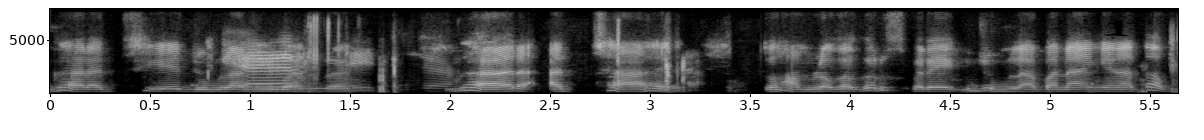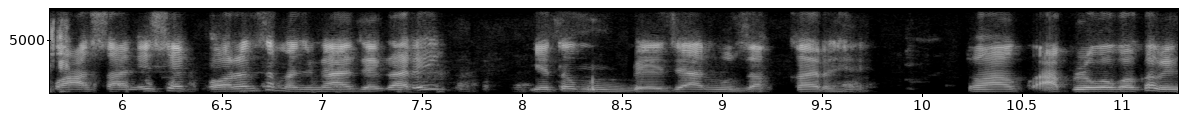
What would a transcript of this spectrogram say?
घर अच्छी है जुमला नहीं बन रहा है। घर अच्छा है। तो हम लोग अगर उस पर एक जुमला बनाएँगे ना तो हमको आसानी से फ़ौरन समझ में आ जाएगा। अरे ये तो बेजान मुजक्कर है। तो आप, आप लोगों को कभी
